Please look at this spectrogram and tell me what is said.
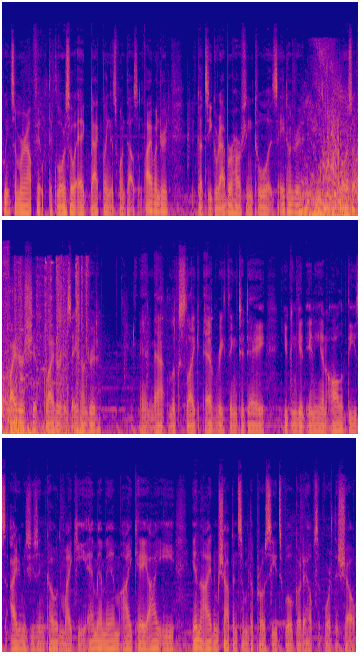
Queen Summer outfit with the Glorzo egg Backbling is 1,500. The Grabber harvesting tool is 800. Glorzo Fighter ship glider is 800. And that looks like everything today. You can get any and all of these items using code Mikey M M M I K I E in the item shop, and some of the proceeds will go to help support the show.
